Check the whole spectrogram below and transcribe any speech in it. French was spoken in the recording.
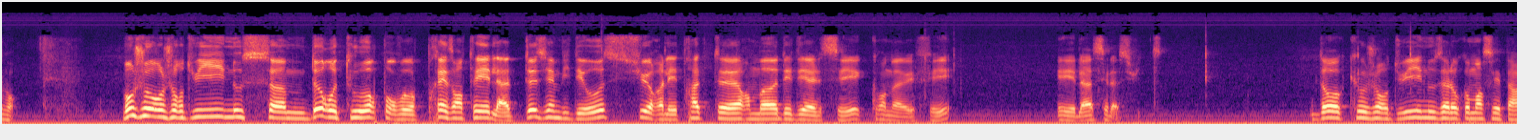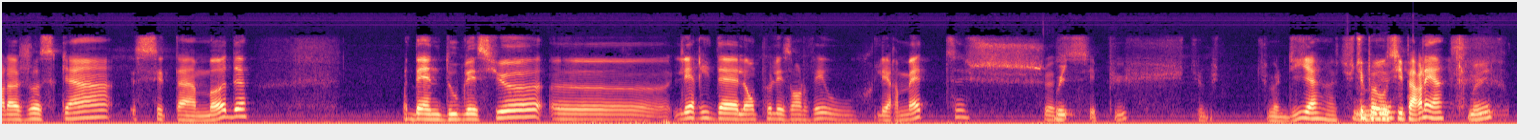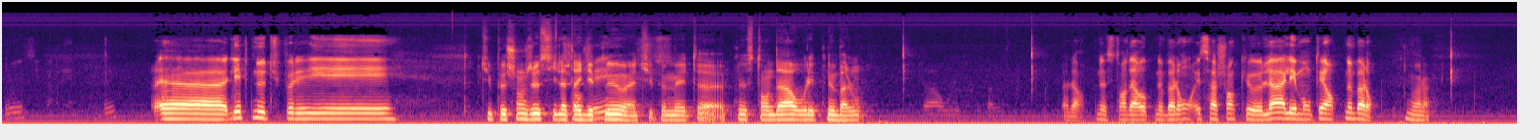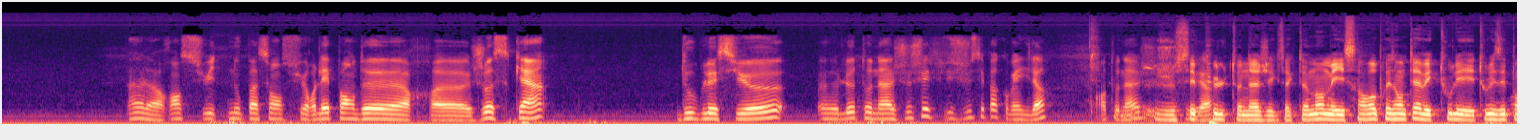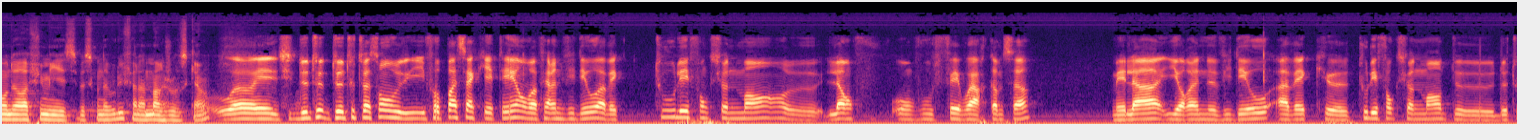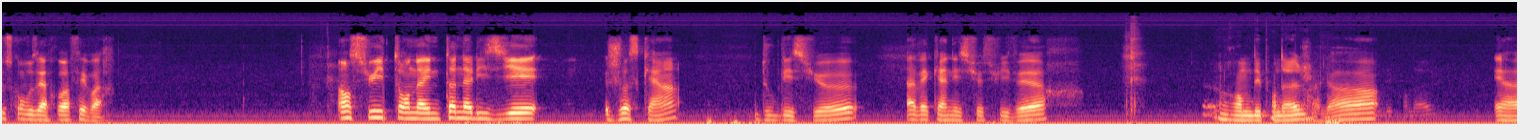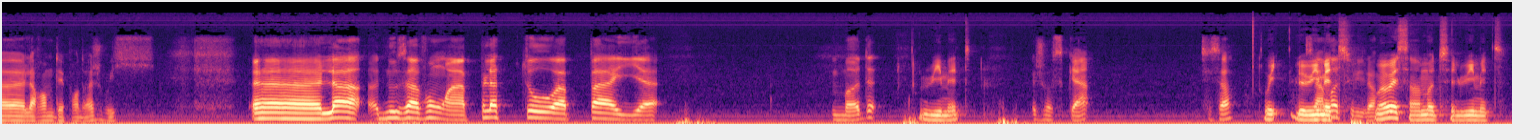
C'est bon. Bonjour, aujourd'hui nous sommes de retour pour vous présenter la deuxième vidéo sur les tracteurs mode et DLC qu'on avait fait. Et là c'est la suite. Donc aujourd'hui nous allons commencer par la Josquin. C'est un mode. Ben double essieu. Euh, les ridelles on peut les enlever ou les remettre. Je Oui. sais plus. Tu, me le dis, hein. tu, tu peux aussi parler. Hein. Oui. Euh, les pneus, tu peux les. Tu peux changer aussi la taille des pneus. Ouais. Tu peux mettre euh, pneus standard ou les pneus ballon. Alors, pneus standard ou pneus ballon, et sachant que là, elle est montée en pneu ballon. Voilà. Alors, ensuite, nous passons sur l'épandeur euh, Josquin, double essieu, euh, le tonnage. Je sais, je sais pas combien il a en tonnage. Je sais plus le tonnage exactement, mais il sera représenté avec tous les, tous les épandeurs à fumier. C'est parce qu'on a voulu faire la marque Josquin. Ouais, ouais, de, tout- de toute façon, il faut pas s'inquiéter. On va faire une vidéo avec tous les fonctionnements. euh, là, on, vous fait voir comme ça. Mais là, il y aura une vidéo avec euh, tous les fonctionnements de, de tout ce qu'on vous a fait voir. Ensuite, on a une tonalisier Josquin, double essieu, avec un essieu suiveur. Rampe d'épandage. Voilà. Et, euh, la rampe d'épandage, oui. Euh, là, nous avons un plateau à paille mode 8 mètres. Josquin. C'est ça? Oui, le C'est 8 un mètres. mode, celui-là. ouais, ouais, c'est un mode, c'est le 8 mètres.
